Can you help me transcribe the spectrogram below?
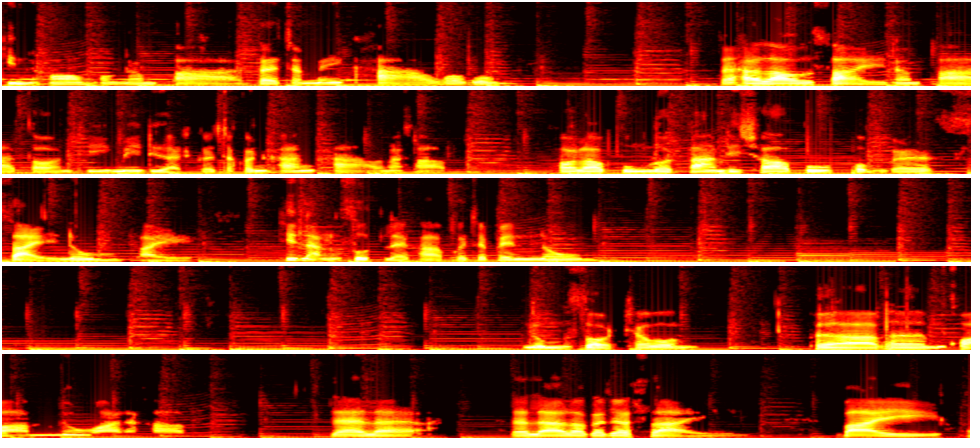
กลิ่นหอมของน้ำปลาแต่จะไม่คาวครับผม แต่ถ้าเราใส่น้ำปลาตอนที่ไม่เดือดก็จะค่อนข้างคาวนะครับ พอเราปรุงรสตามที่ชอบปุ๊บผมก็ใส่นมไปที่หลังสุดเลยครับ ก็จะเป็นนม นมสดครับผม เพื่อเพิ่มความนัวนะครับและและและแล้วเราก็จะใส่ใบโห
